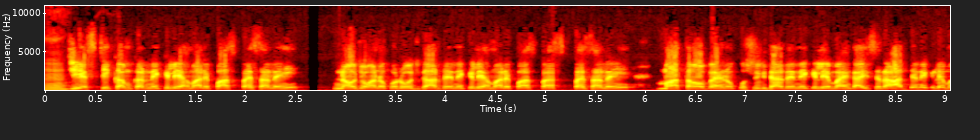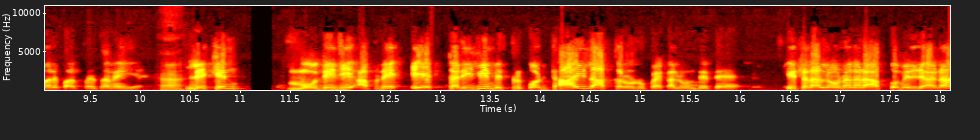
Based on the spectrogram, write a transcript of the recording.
हम्म। जीएसटी कम करने के लिए हमारे पास पैसा नहीं नौजवानों को रोज़गार देने के लिए हमारे पास पास पैसा नहीं माताओं बहनों को सुविधा देने के लिए महँगाई से राहत देने के लिए हमारे पास पैसा नहीं है हाँ। लेकिन मोदी जी अपने एक करीबी मित्र को ढाई लाख करोड़ रुपए का लोन देते हैं इतना लोन अगर आपको मिल जाए ना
